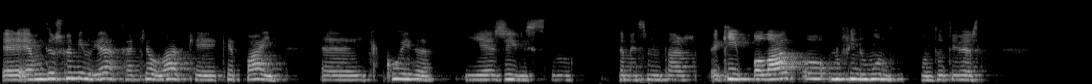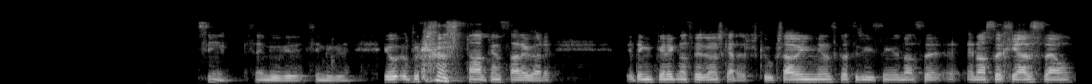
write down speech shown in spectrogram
É, é, um Deus familiar, que está aqui ao lado, que é, que é pai uh, e que cuida. E é agir isso também se notar aqui ao lado ou no fim do mundo, onde tu estiveste. Sim, sem dúvida, sem dúvida. Eu, eu por acaso estava a pensar agora, eu tenho pena que não se vejam as caras, porque eu gostava imenso que vocês vissem a nossa, a nossa reação.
